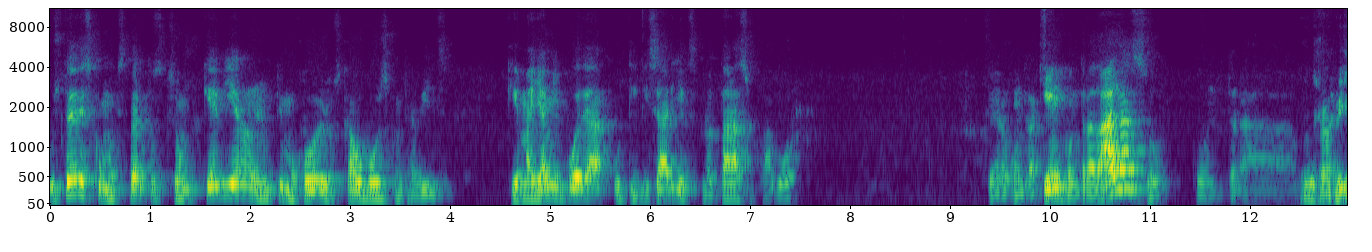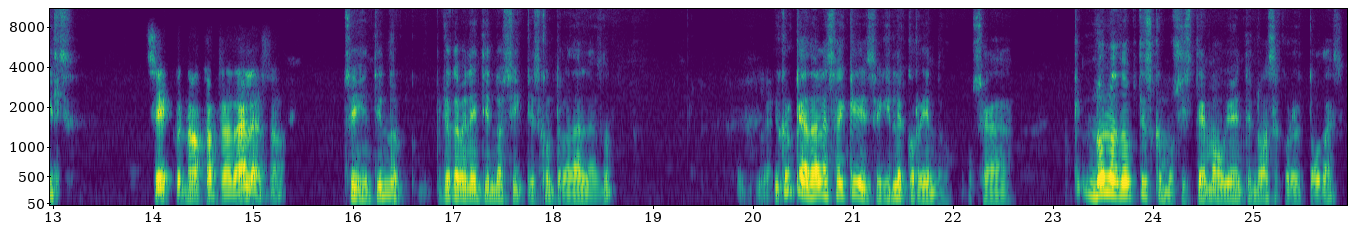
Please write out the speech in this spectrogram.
ustedes como expertos que son, ¿qué vieron en el último juego de los Cowboys contra Bills? Que Miami pueda utilizar y explotar a su favor. ¿Pero contra quién? ¿Contra Dallas o contra... Contra Bills. Sí, no, contra Dallas, ¿no? Sí, entiendo. Yo también entiendo así, que es contra Dallas, ¿no? Yo creo que a Dallas hay que seguirle corriendo. O sea, no lo adoptes como sistema, obviamente no vas a correr todas,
